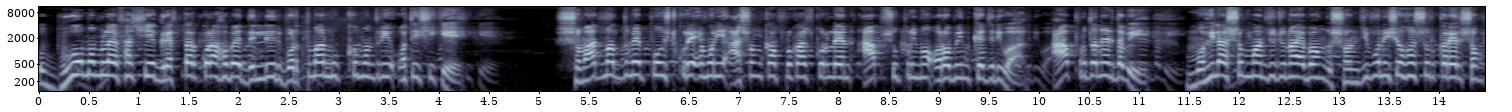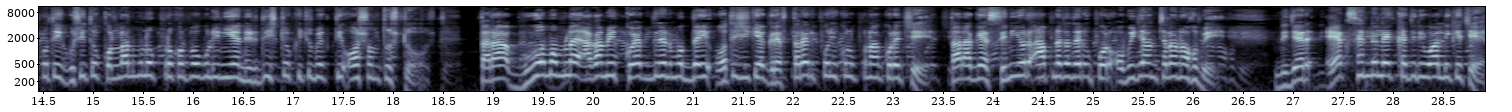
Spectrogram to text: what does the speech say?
ভুয়ো মামলায় ফাঁসিয়ে গ্রেফতার করা হবে দিল্লির বর্তমান মুখ্যমন্ত্রী অতিশীকে। সমাজ মাধ্যমে পোস্ট করে এমনই আশঙ্কা প্রকাশ করলেন আপ সুপ্রিমো অরবিন্দ কেজরিওয়াল। আপ প্রদানের দাবি, মহিলা সম্মান যোজনা এবং সঞ্জীবনী সহ সরকারের সম্প্রতি ঘোষিত কল্যাণমূলক প্রকল্পগুলি নিয়ে নির্দিষ্ট কিছু ব্যক্তি অসন্তুষ্ট। তারা ভুয়ো মামলায় আগামী কয়েকদিনের মধ্যেই অতিশীকে গ্রেফতারের পরিকল্পনা করেছে। তার আগে সিনিয়র আপ নেতাদের উপর অভিযান চালানো হবে। নিজের এক্স হ্যান্ডেলে কেজরিওয়াল লিখেছেন,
